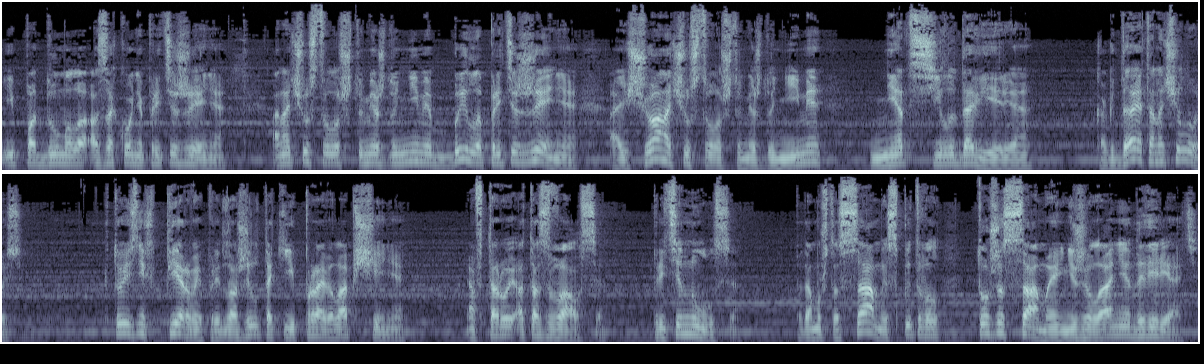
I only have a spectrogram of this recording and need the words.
и подумала о законе притяжения – она чувствовала, что между ними было притяжение, а еще она чувствовала, что между ними нет силы доверия. Когда это началось? Кто из них первый предложил такие правила общения, а второй отозвался, притянулся, потому что сам испытывал то же самое нежелание доверять?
